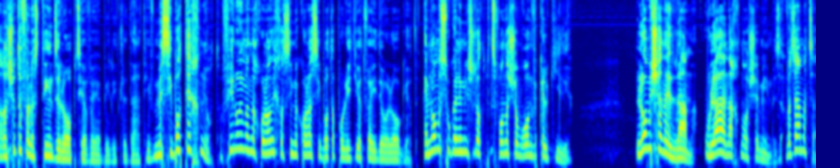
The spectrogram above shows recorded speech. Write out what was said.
הרשות הפלסטינית זה לא אופציה וייבילית לדעתי, מסיבות טכניות, אפילו אם אנחנו לא נכנסים לכל הסיבות הפוליטיות והאידיאולוגיות. הם לא מסוגלים לשלוט בצפון השומרון וקלקיליה. לא משנה למה, אולי אנחנו אשמים בזה, אבל זה המצב.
